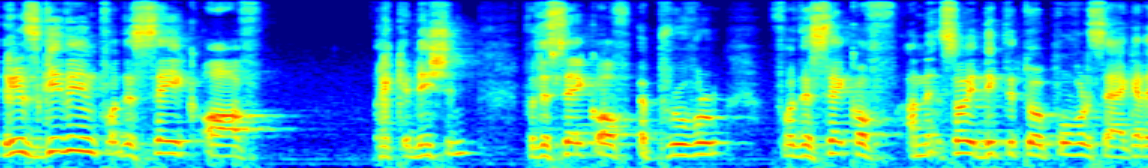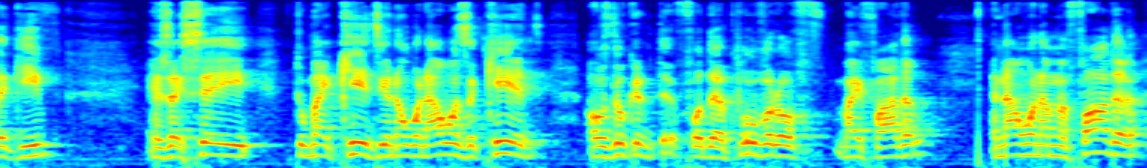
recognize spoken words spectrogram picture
There is giving for the sake of recognition, for the sake of approval, for the sake of I'm so addicted to approval, say I gotta give. As I say to my kids, you know, when I was a kid, I was looking for the approval of my father, and now when I'm a father,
